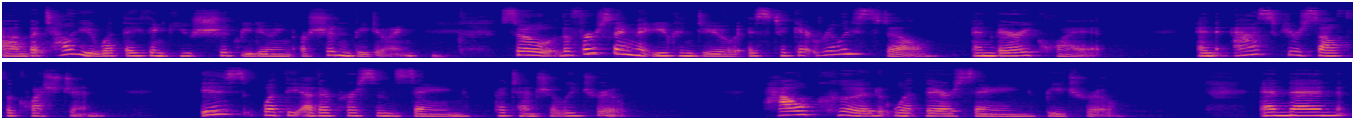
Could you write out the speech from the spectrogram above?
um, but tell you what they think you should be doing or shouldn't be doing. So, the first thing that you can do is to get really still and very quiet and ask yourself the question Is what the other person's saying potentially true? How could what they're saying be true? And then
